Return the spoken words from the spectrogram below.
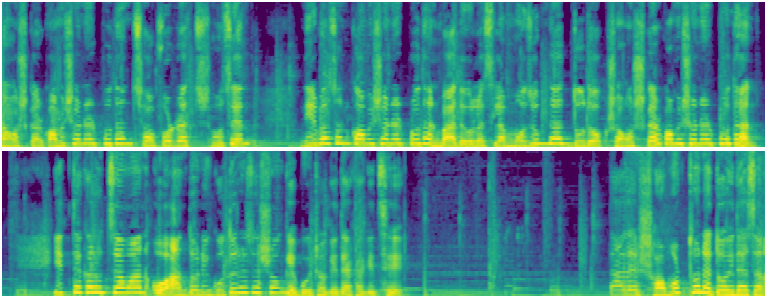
সংস্কার কমিশনের প্রধান সফররাজ হোসেন, নির্বাচন কমিশনের প্রধান বাদেউল ইসলাম মজুমদার, দুদক সংস্কার কমিশনের প্রধান ইফতেখারুজ্জামান ও আন্তনি গুতেরেসের সঙ্গে বৈঠকে দেখা গেছে। তাদের সমর্থনে তহিদ হাসান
